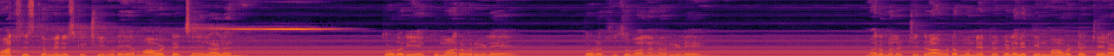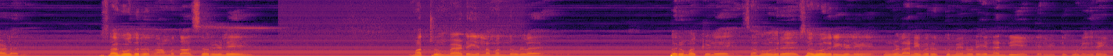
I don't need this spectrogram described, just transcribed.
மார்க்சிஸ்ட் கம்யூனிஸ்ட் கட்சியினுடைய மாவட்ட செயலாளர் தோழர் ஏ குமார் அவர்களே தோழர் சிசுபாலன் அவர்களே மறுமலர்ச்சி திராவிட முன்னேற்ற கழகத்தின் மாவட்ட செயலாளர் சகோதரர் ராமதாஸ் அவர்களே மற்றும் மேடையில் அமர்ந்துள்ள பெருமக்களே சகோதர சகோதரிகளே உங்கள் அனைவருக்கும் என்னுடைய நன்றியை தெரிவித்துக் கொள்கிறேன்.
